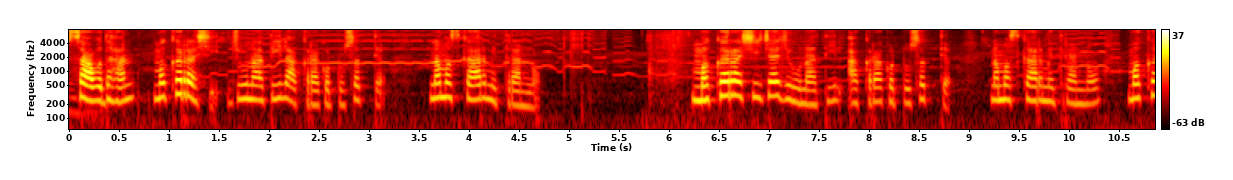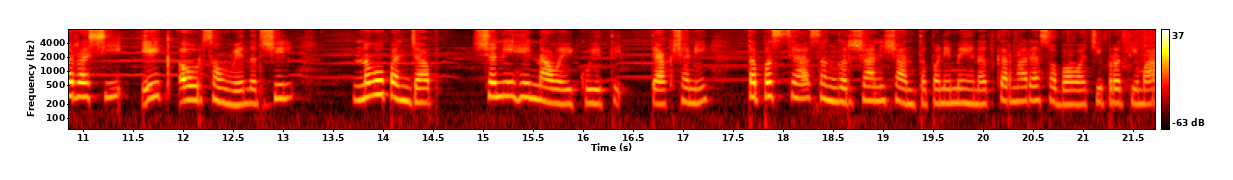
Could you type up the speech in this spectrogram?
सावधान मकर राशी जीवनातील अकरा कटू सत्य. नमस्कार मित्रांनो. मकर राशीच्या जीवनातील अकरा कटू सत्य. नमस्कार मित्रांनो मकर राशी एक और संवेदनशील नवपंजाब शनी हे नाव ऐकू येते. त्या क्षणी तपस्या संघर्ष आणि शांतपणे मेहनत करणाऱ्या स्वभावाची प्रतिमा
